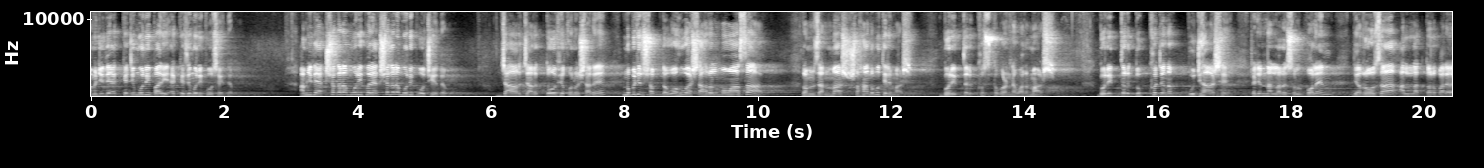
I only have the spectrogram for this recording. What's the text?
আমি যদি এক কেজি মুড়ি পারি, এক কেজি মুড়ি পৌঁছে দেব। আমি যদি একশো গ্রাম মুড়ি পারি, একশো গ্রাম মুড়ি পৌঁছিয়ে দেব। যার যার তৌফিক অনুসারে নবীজির শব্দ ওহুয়া শাহরুল মোয়াসাদ রমজান মাস সহানুভূতির মাস, গরিবদের খোঁজখবর নেওয়ার মাস। গরিবদের দুঃখ যেন বুঝে আসে, সেজন্য আল্লাহ রসুল বলেন যে, রোজা আল্লাহর দরবারে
